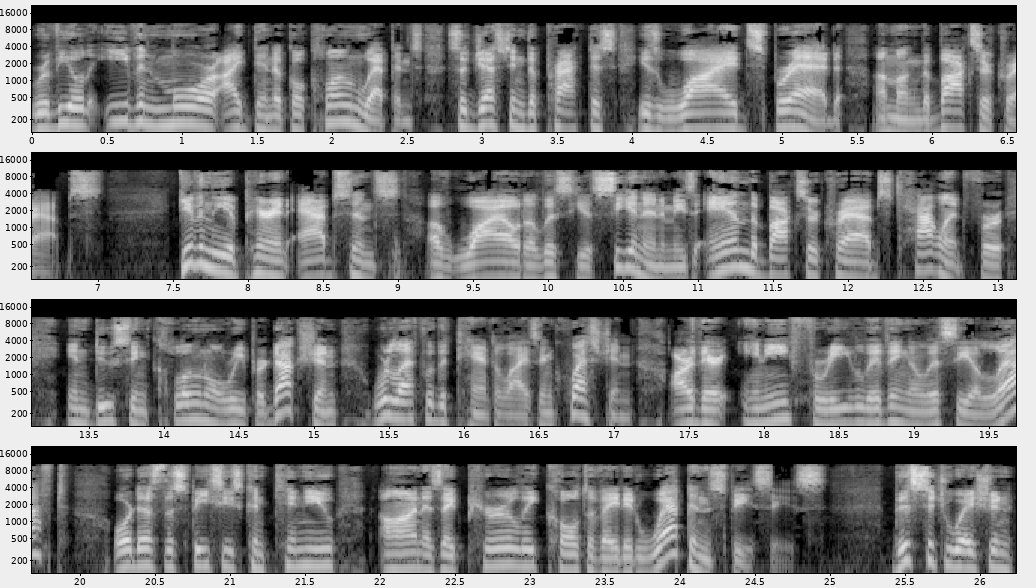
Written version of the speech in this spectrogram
revealed even more identical clone weapons, suggesting the practice is widespread among the boxer crabs. Given the apparent absence of wild Alicia sea anemones and the boxer crab's talent for inducing clonal reproduction, we're left with a tantalizing question. Are there any free living Alicia left? Or does the species continue on as a purely cultivated weapon species? This situation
